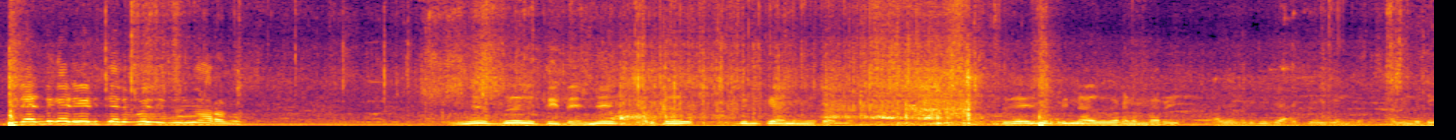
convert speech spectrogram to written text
ഈ രണ്ട് കടി കടി ചിലപ്പോ ഇതൊന്നും ഇറങ്ങും ഇനി ഇത് കിട്ടിയില്ല. ഇനി അടുത്ത ഇതിരിക്കാണെങ്കിൽ തന്നെ ഇത് കഴിഞ്ഞ് പിന്നെ അത് വേണം പറയും. പിടിച്ച് ചാക്കി കിട്ടി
